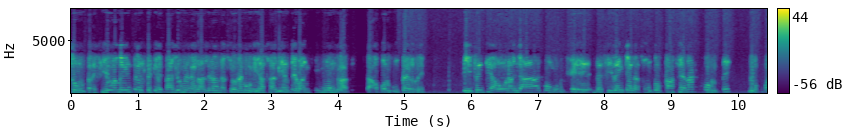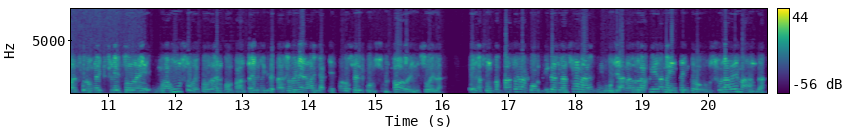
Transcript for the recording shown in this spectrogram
Sorpresivamente, el secretario general de las Naciones Unidas saliente Ban Ki-moon, ratificado por Guterres, dicen que ahora ya como que deciden que el asunto pase a la Corte, lo cual fue un exceso de un abuso de poder por parte del secretario general, ya que esto se le consultó a Venezuela. El asunto pasa a la Corte Internacional Guyana rápidamente introduce una demanda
